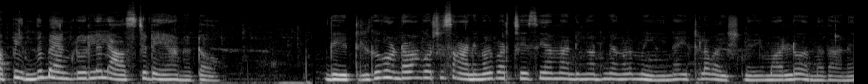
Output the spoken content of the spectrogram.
അപ്പോൾ ഇന്ന് ബാംഗ്ലൂരിലെ ലാസ്റ്റ് ഡേ ആണ് കേട്ടോ വീട്ടിലേക്ക് കൊണ്ടുപോകാൻ കുറച്ച് സാധനങ്ങൾ പർച്ചേസ് ചെയ്യാൻ വേണ്ടി ഇങ്ങോട്ട് ഞങ്ങൾ മെയിനായിട്ടുള്ള വൈഷ്ണവി മാളിൽ വന്നതാണ്.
